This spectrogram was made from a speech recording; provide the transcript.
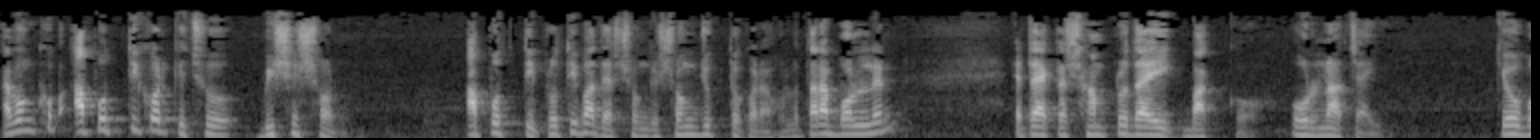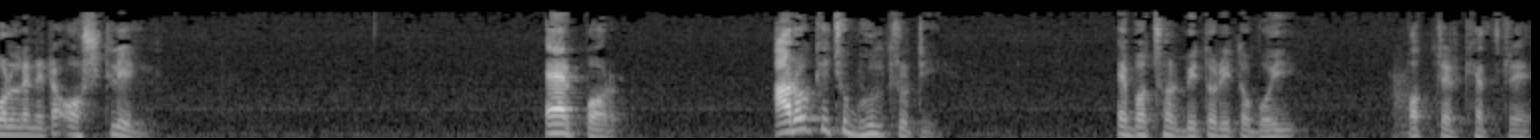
এবং খুব আপত্তিকর কিছু বিশেষণ, আপত্তি প্রতিবাদের সঙ্গে সংযুক্ত করা হলো। তারা বললেন, এটা একটা সাম্প্রদায়িক বাক্য, ওড়না চাই। কেউ বললেন এটা অশ্লীল। এরপর আরও কিছু ভুল ত্রুটি। এবছর বিতরিত বই পত্রের ক্ষেত্রে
